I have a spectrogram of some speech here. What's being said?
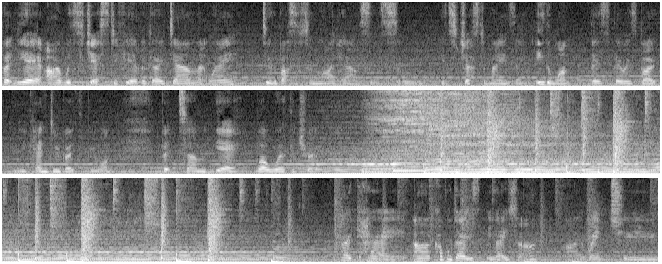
But yeah, I would suggest if you ever go down that way, do the Busselton Lighthouse. It's it's just amazing. Either one, there's there is both, and you can do both if you want. But um, yeah, well worth the trip. Okay, a couple days later, I went to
